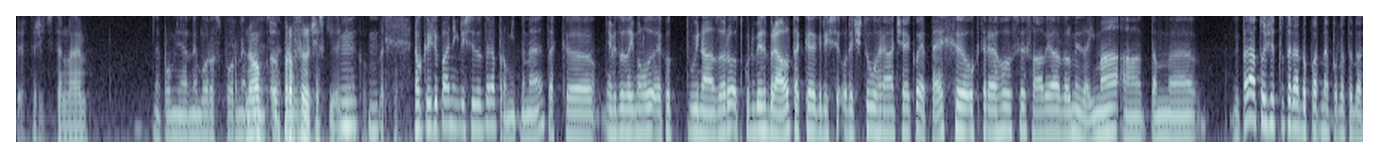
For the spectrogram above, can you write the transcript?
jak to říct, tenhle nepoměr nebo rozpor. Nebo no, profil český ligy, hmm, jako obecně. No, každopádně, když si to teda promítneme, tak uh, mě by to zajímalo jako tvůj názor, odkud bys bral, tak uh, když si odečtou hráče, jako je Pech, o kterého se Slávia velmi zajímá a tam uh, vypadá to, že to teda dopadne podle tebe?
